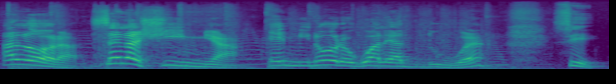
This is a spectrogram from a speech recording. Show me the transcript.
Allora, se la scimmia è minore o uguale a 2, Sì.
